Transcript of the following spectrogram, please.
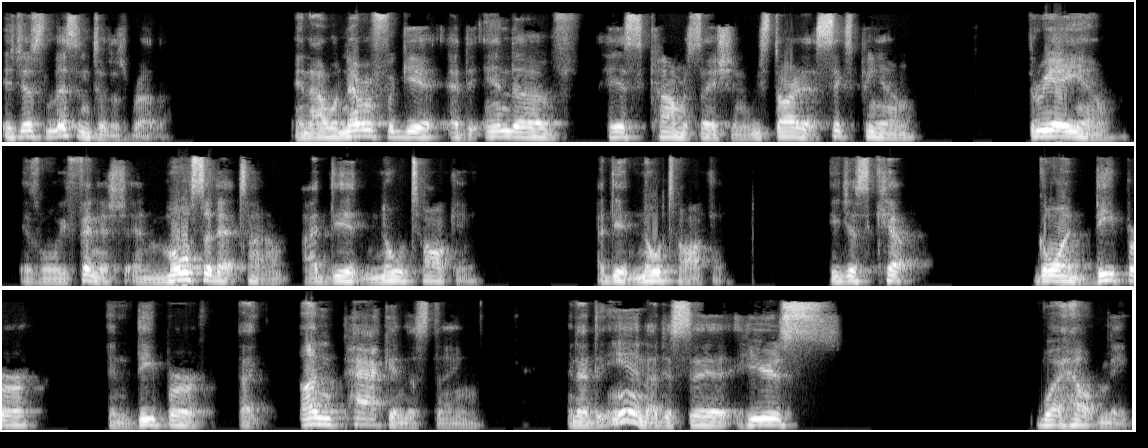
is just listen to this brother. And I will never forget at the end of his conversation, we started at 6 p.m., 3 a.m. is when we finished. And most of that time, I did no talking. I did no talking. He just kept going deeper and deeper, like unpacking this thing. And at the end, I just said, here's what helped me.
